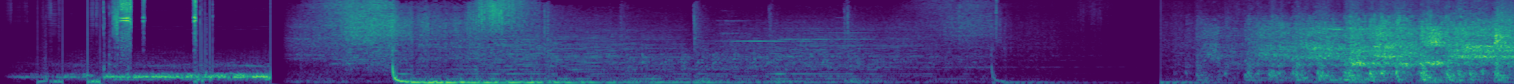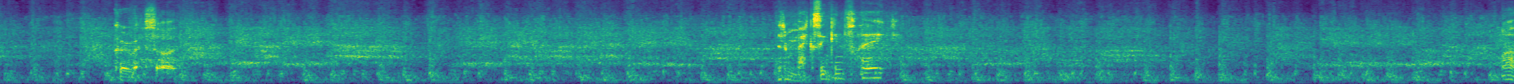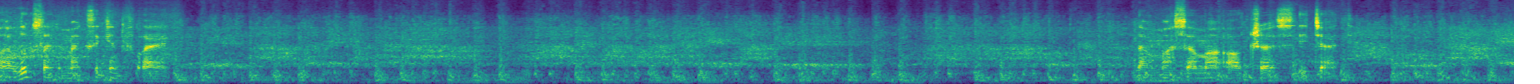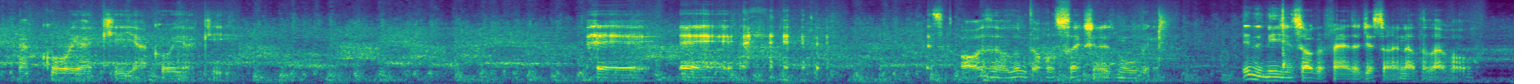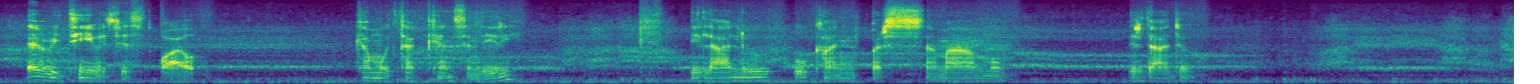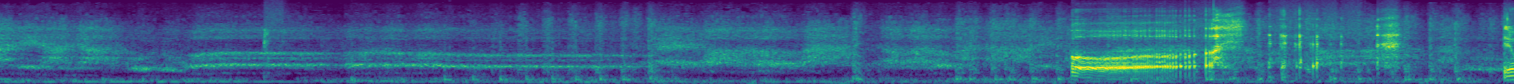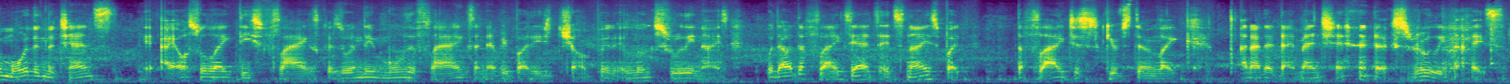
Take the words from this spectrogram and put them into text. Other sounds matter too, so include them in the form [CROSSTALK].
Curva Sud. Is it a Mexican flag? Wow, that looks like a Mexican flag. Sama-sama Ultras Ijati. Yakoyaki. Hey, hey. it's awesome. Look, the whole section is moving. Indonesian soccer fans are just on another level. Every team is just wild. Kamu takkan sendiri. Dilalu bukan bersamamu. Dirdadu. More than the chants i also like these flags because when they move the flags and everybody's jumping it looks really nice. Without the flags it's, it's nice but the flag just gives them like another dimension. [LAUGHS] It looks really [LAUGHS] nice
